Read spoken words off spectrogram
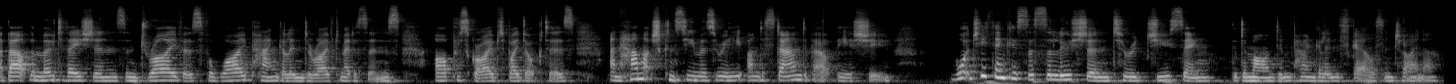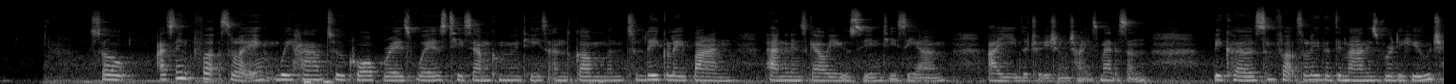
about the motivations and drivers for why pangolin derived medicines are prescribed by doctors and how much consumers really understand about the issue. What do you think is the solution to reducing the demand in pangolin scales in China? So, I think firstly, we have to cooperate with TCM communities and government to legally ban pangolin scale use in TCM, i.e., the traditional Chinese medicine. Because firstly, the demand is really huge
